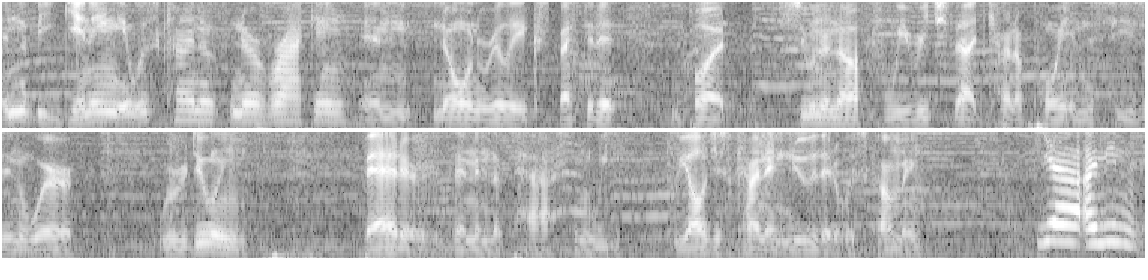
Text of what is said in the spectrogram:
In the beginning it was kind of nerve wracking and no one really expected it but soon enough we reached that kind of point in the season where we were doing better than in the past and we we all just kind of knew that it was coming Yeah, I mean,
